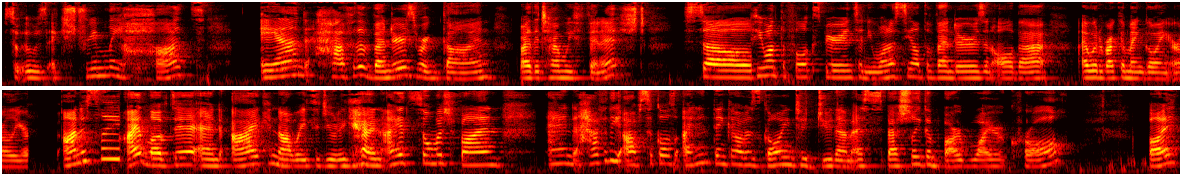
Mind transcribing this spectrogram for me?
So it was extremely hot and half of the vendors were gone by the time we finished. So if you want the full experience and you want to see all the vendors and all that, I would recommend going earlier. Honestly, I loved it and I cannot wait to do it again. I had so much fun and half of the obstacles, I didn't think I was going to do them, especially the barbed wire crawl but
